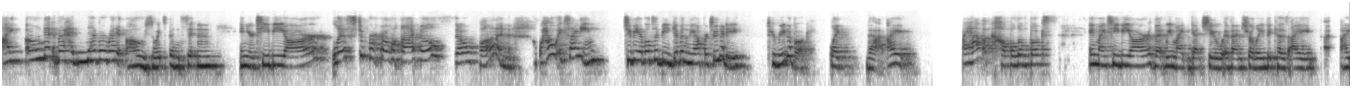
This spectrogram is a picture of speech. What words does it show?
I owned it, but had never read it. Oh, so it's been sitting in your TBR list for a while. So fun. How exciting to be able to be given the opportunity to read a book like that. I I have a couple of books in my TBR that we might get to eventually because I I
